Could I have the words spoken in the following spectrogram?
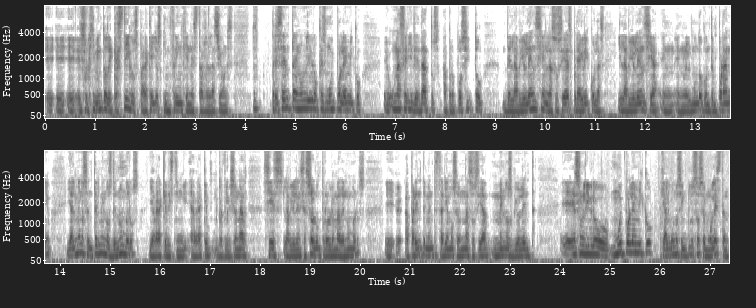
eh, eh, el surgimiento de castigos para aquellos que infringen estas relaciones. Entonces, presenta en un libro que es muy polémico una serie de datos a propósito de la violencia en las sociedades preagrícolas y la violencia en, el mundo contemporáneo, y al menos en términos de números, y habrá que distinguir, habrá que reflexionar si es la violencia solo un problema de números, eh, aparentemente estaríamos en una sociedad menos violenta. Eh, es un libro muy polémico, que algunos incluso se molestan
